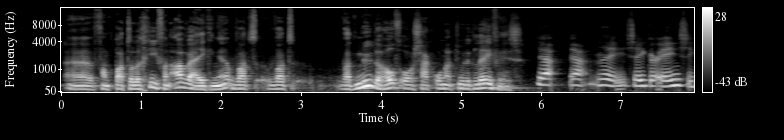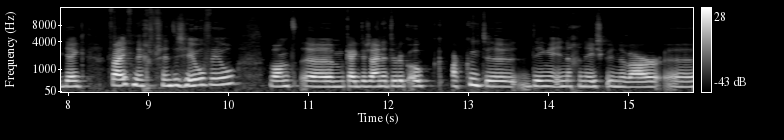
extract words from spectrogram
eh, van pathologie, van afwijkingen, wat, wat, wat nu de hoofdoorzaak onnatuurlijk leven is. Ja, ja, nee, zeker eens. Ik denk 95% is heel veel. Want ehm, kijk, er zijn natuurlijk ook acute dingen in de geneeskunde waar eh,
